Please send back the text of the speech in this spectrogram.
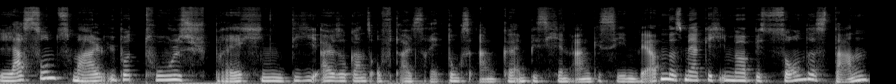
Lass uns mal über Tools sprechen, die also ganz oft als Rettungsanker ein bisschen angesehen werden. Das merke ich immer besonders dann,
